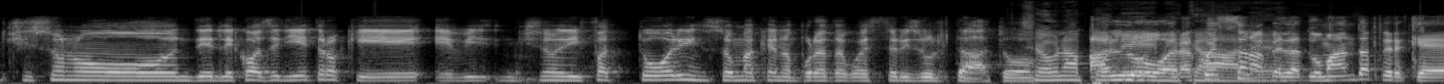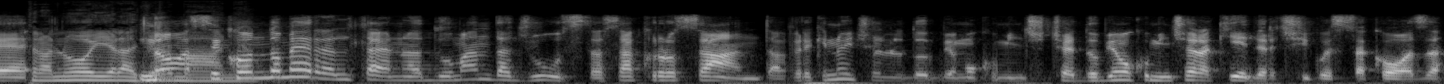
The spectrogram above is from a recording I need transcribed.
ci sono delle cose dietro che evi- ci sono dei fattori, insomma, che hanno portato a questo risultato? C'è una polemica. Allora, questa è una bella domanda perché Tra noi e la No, Germania. secondo me in realtà è una domanda giusta, sacrosanta, perché noi ce lo dobbiamo, cominci- cioè, dobbiamo cominciare a chiederci questa cosa,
